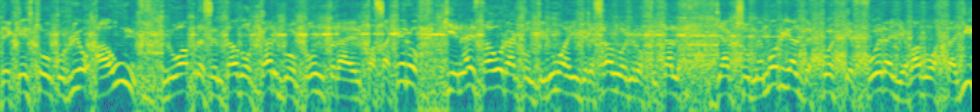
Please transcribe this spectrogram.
de que esto ocurrió, aún no ha presentado cargo contra el pasajero, quien a esta hora continúa ingresado en el hospital Jackson Memorial después que fuera llevado hasta allí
